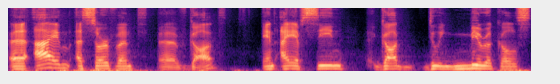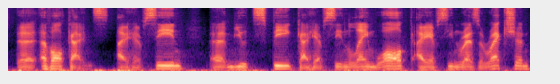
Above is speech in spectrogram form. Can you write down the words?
uh, I'm a servant of God, and I have seen God doing miracles uh, of all kinds. I have seen uh, mute speak, I have seen lame walk, I have seen resurrection,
